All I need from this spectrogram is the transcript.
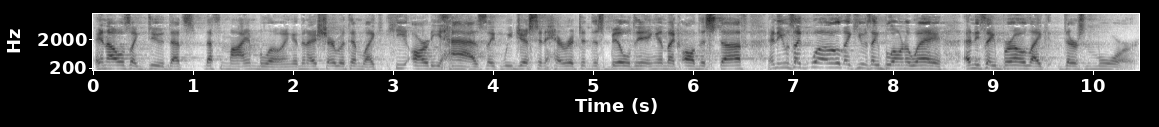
And I was like, dude, that's, that's mind blowing. And then I shared with him, like, he already has, like, we just inherited this building and like all this stuff. And he was like, whoa, like, he was like blown away. And he's like, bro, like, there's more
